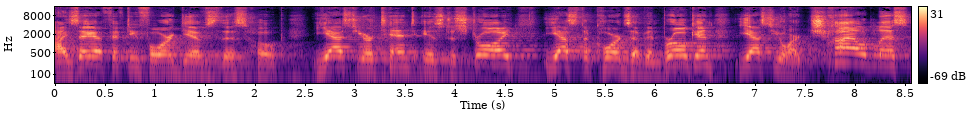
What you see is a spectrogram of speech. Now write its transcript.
Isaiah 54 gives this hope. Yes, your tent is destroyed. Yes, the cords have been broken. Yes, you are childless.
